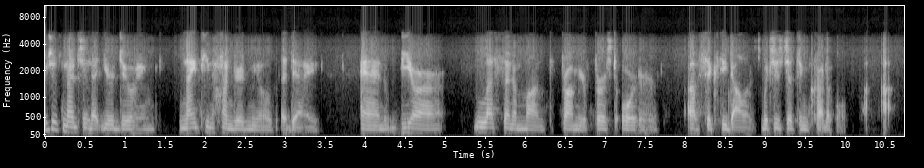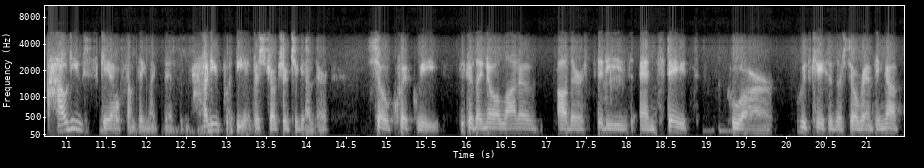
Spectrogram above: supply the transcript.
You just mentioned that you're doing 1,900 meals a day, and we are less than a month from your first order of $60, which is just incredible. Uh, how do you scale something like this? How do you put the infrastructure together so quickly? Because I know a lot of other cities and states who are whose cases are still ramping up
